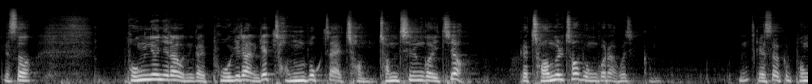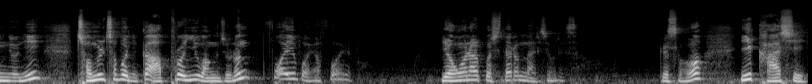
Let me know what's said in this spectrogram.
그래서 복년이라고 그러니까 복이라는 게 점복자의 점, 점 치는 거 있죠? 그러니까 점을 쳐본 거라고 지금. 응? 그래서 그 복년이 점을 쳐보니까 앞으로 이 왕조는 forever야, forever. 영원할 것이다라는 말이죠. 그래서. 그래서 이 가시,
